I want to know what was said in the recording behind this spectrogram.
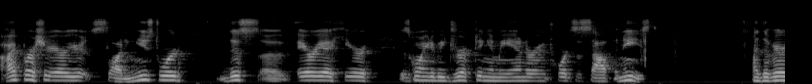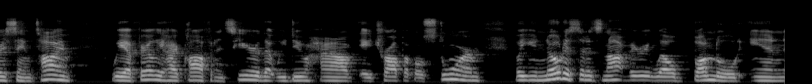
a, high pressure area sliding eastward. This uh, area here is going to be drifting and meandering towards the south and east. At the very same time, we have fairly high confidence here that we do have a tropical storm, but you notice that it's not very well bundled in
